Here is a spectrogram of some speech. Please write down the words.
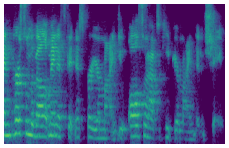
and personal development is fitness for your mind. You also have to keep your mind in shape.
